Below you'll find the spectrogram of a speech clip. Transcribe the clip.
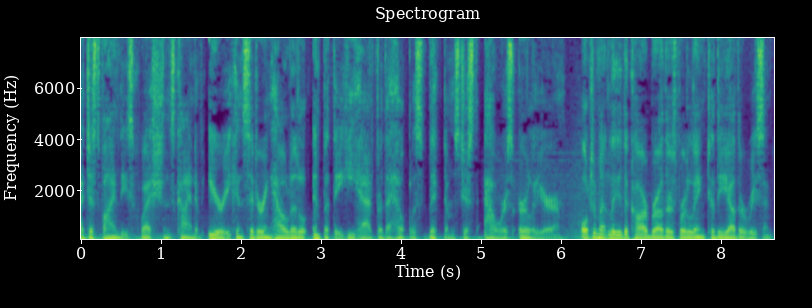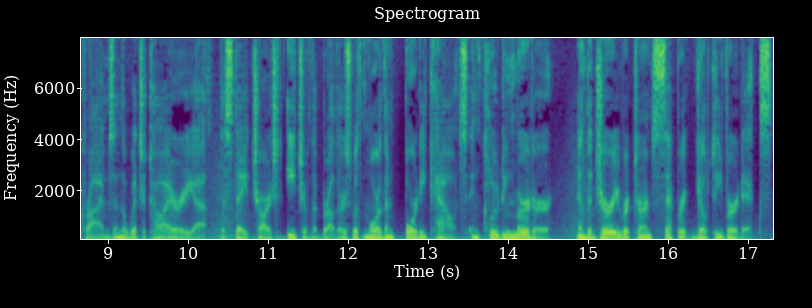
I just find these questions kind of eerie considering how little empathy he had for the helpless victims just hours earlier. Ultimately, the Carr brothers were linked to the other recent crimes in the Wichita area. The state charged each of the brothers with more than 40 counts, including murder, and the jury returned separate guilty verdicts.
